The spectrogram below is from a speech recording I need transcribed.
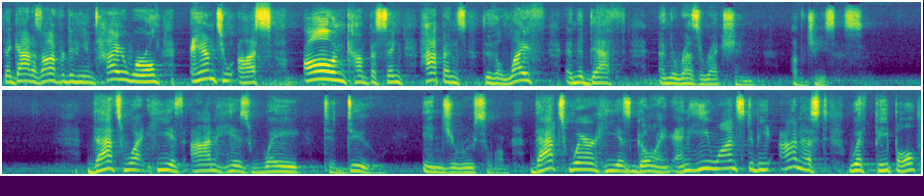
that God has offered to the entire world and to us, all encompassing, happens through the life and the death and the resurrection of Jesus. That's what he is on his way to do in Jerusalem. That's where he is going. And he wants to be honest with people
